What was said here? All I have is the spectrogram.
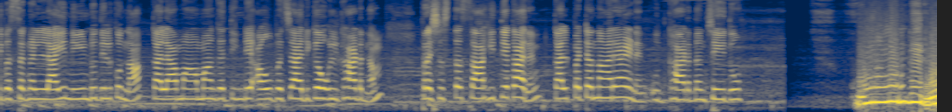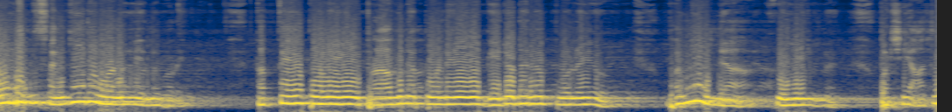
ദിവസങ്ങളിലായി നീണ്ടു നിൽക്കുന്ന കലാമാമാങ്കത്തിന്റെ ഔപചാരിക ഉദ്ഘാടനം പ്രശസ്ത സാഹിത്യകാരൻ കൽപ്പറ്റ നാരായണൻ ഉദ്ഘാടനം ചെയ്തു. കുയിലിന്റെ രൂപം സംഗീതമാണ് എന്ന് പറയും. തത്തയെ പോലെയോ പ്രാവിനെ പോലെയോ ഗരുഡനെ പോലെയോ ഭംഗിയില്ല കുയിലിന്. പക്ഷെ അത്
